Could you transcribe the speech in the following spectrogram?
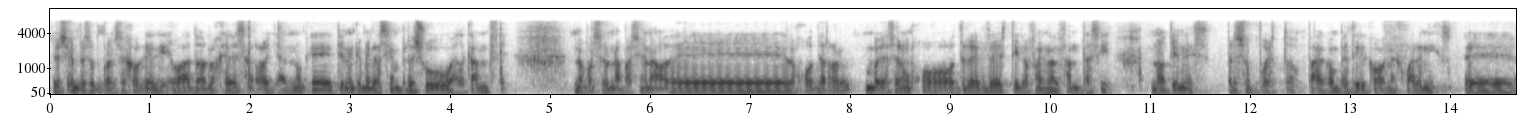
Yo siempre es un consejo que digo a todos los que desarrollan, ¿no? que tienen que mirar siempre su alcance. No por ser un apasionado de los juegos de rol, voy a hacer un juego 3D estilo Final Fantasy. No tienes presupuesto para competir con Square Enix. Eh,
